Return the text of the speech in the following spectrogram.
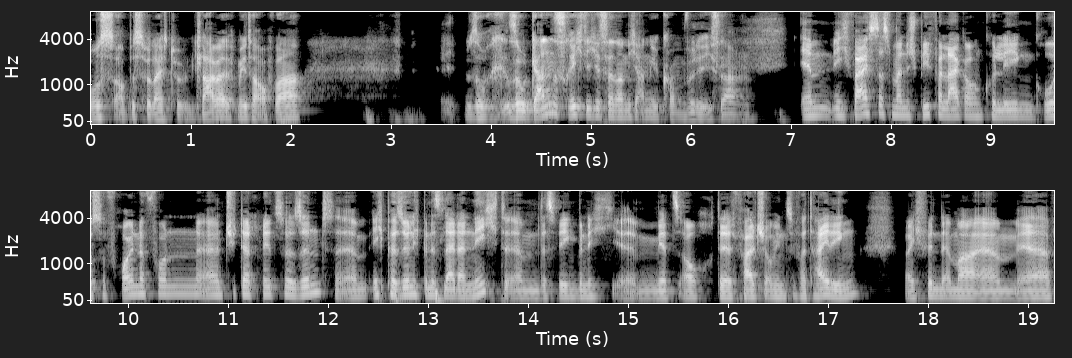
muss, ob es vielleicht ein klarer Elfmeter auch war. So, so ganz richtig ist er noch nicht angekommen, würde ich sagen. Ähm, ich weiß, dass meine Spielverlagerung Kollegen große Freunde von äh, Chicharito sind. Ähm, ich persönlich bin es leider nicht. Ähm, deswegen bin ich ähm, jetzt auch der Falsche, um ihn zu verteidigen. Weil ich finde immer, ähm, er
